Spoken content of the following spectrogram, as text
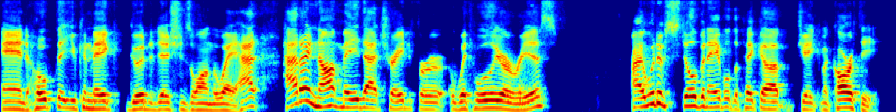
and hope that you can make good additions along the way. Had had I not made that trade for with Julio Urias, I would have still been able to pick up Jake McCarthy.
